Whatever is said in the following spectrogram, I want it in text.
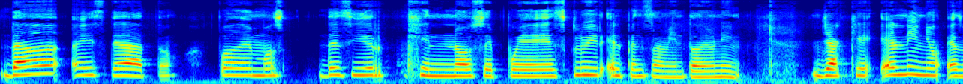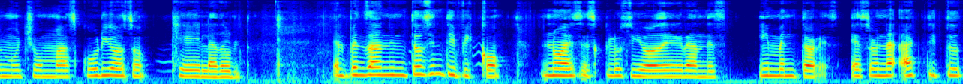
Dado este dato, podemos decir que no se puede excluir el pensamiento de un niño, ya que el niño es mucho más curioso que el adulto. El pensamiento científico no es exclusivo de grandes inventores, es una actitud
